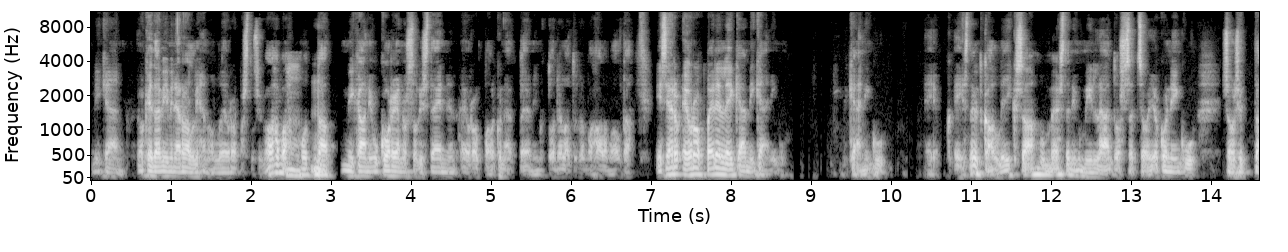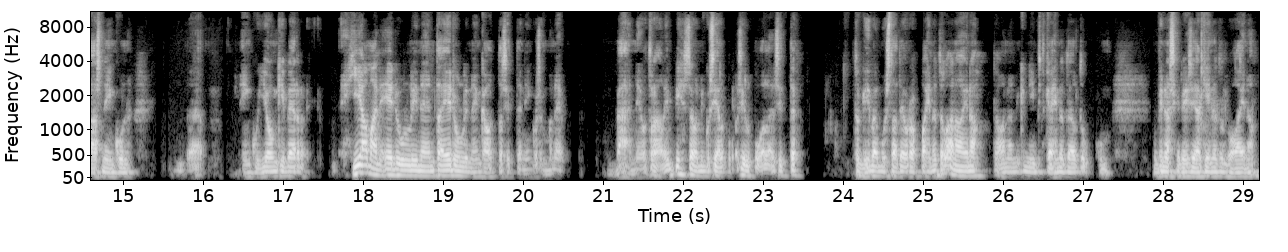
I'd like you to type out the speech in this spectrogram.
mikään, okei okay, tämä viimeinen rallihan on ollut Euroopassa tosi vahva, mm, mutta mm. mikä on niin korjannut, oli sitä ennen Eurooppa alkoi näyttää jo niin kuin todella todella halvalta. Ei se Eurooppa edelleenkään mikään, niin kuin, mikään niin kuin, ei, ei sitä nyt kalliiksi saa mun mielestä niin kuin millään tuossa, että se on joko niin kuin, se on sitten taas niin kuin, äh, niin kuin jonkin verran hieman edullinen tai edullinen kautta sitten niin kuin semmoinen vähän neutraalimpi. Se on niin kuin siellä, sillä puolella sitten. Toki hyvä muistaa, että Eurooppa hinnoitellaan aina. Tämä on ainakin niin pitkään hinnoiteltu kuin finanssikriisiä kiinnotunut aina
